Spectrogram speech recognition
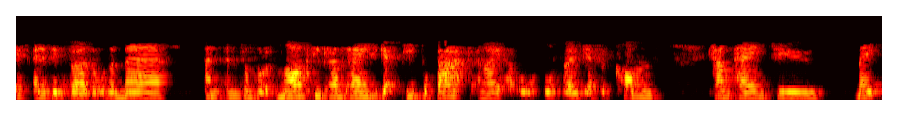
if anything further, or the mayor, and, and some sort of marketing campaign to get people back, and I also guess a comms campaign to make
